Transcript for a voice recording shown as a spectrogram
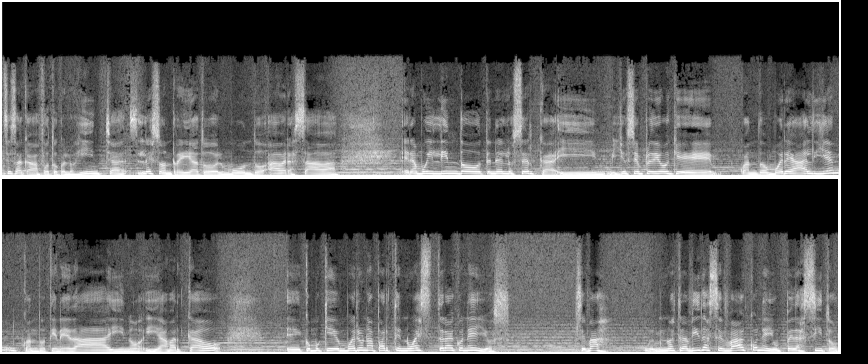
se sacaba foto con los hinchas, le sonreía a todo el mundo, abrazaba. Era muy lindo tenerlo cerca y, y yo siempre digo que cuando muere alguien, cuando tiene edad y, no, y ha marcado, eh, como que muere una parte nuestra con ellos. Se va. Nuestra vida se va con ellos, un pedacito.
